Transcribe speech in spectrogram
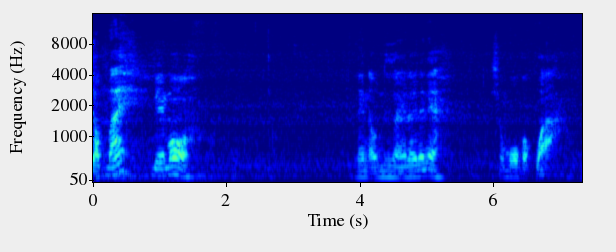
จบไหมเดโมเล่นเอาเหนื่อยเลยนะเนี่ย ชั่วโมงกว่าโอ้โห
